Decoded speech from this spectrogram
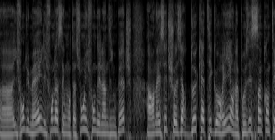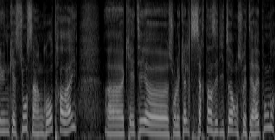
Euh, ils font du mail, ils font de la segmentation, ils font des landing pages. Alors on a essayé de choisir deux catégories, on a posé 51 questions, c'est un gros travail. Qui a été, sur lequel certains éditeurs ont souhaité répondre.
